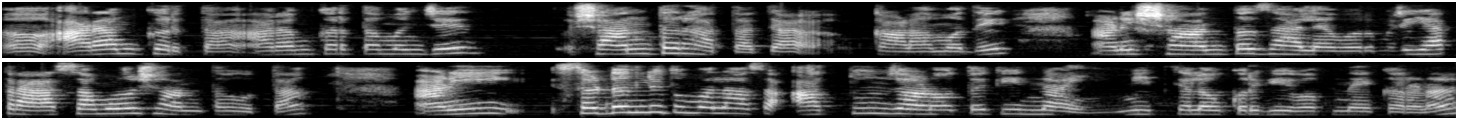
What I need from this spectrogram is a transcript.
आराम करता. आराम करता म्हणजे शांत राहता त्या काळामध्ये आणि शांत झाल्यावर म्हणजे या त्रासामुळे शांत होता. आणि सडनली तुम्हाला असं आतून जाणवतं की नाही मी इतक्या लवकर गिवअप नाही करणार.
